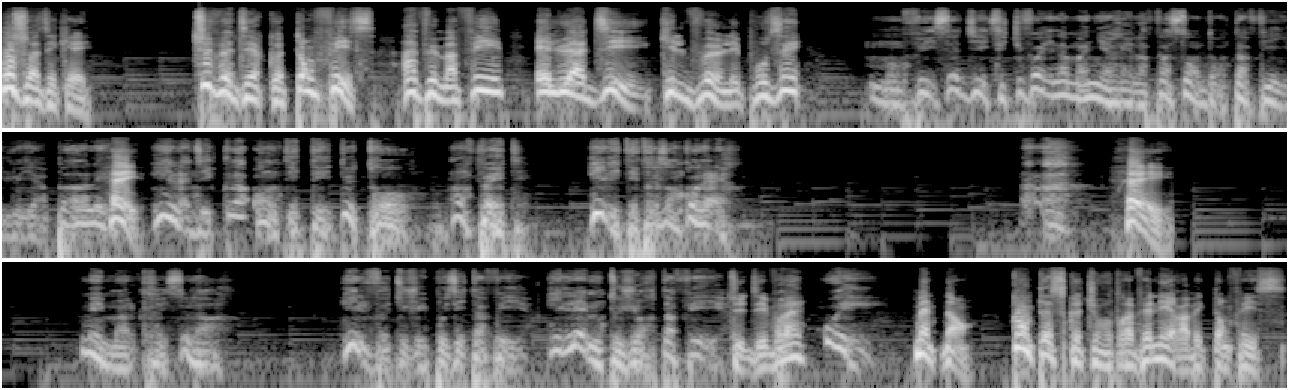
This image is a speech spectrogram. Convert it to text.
Oswazeke, tu veux dire que ton fils a vu ma fille et lui a dit qu'il veut l'épouser? Mon fils a dit que si tu voyais la manière et la façon dont ta fille lui a parlé, Hey il a dit que la honte était de trop. En fait, il était très en colère. Hey Mais malgré cela, il veut toujours épouser ta fille. Il aime toujours ta fille. Tu dis vrai? Oui. Maintenant, quand est-ce que tu voudrais venir avec ton fils?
